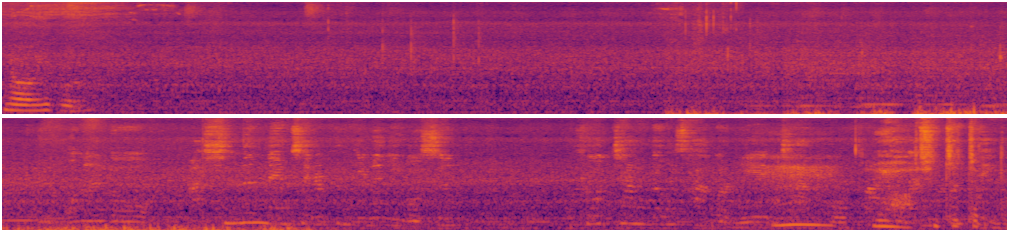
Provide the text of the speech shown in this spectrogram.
이거 풍기는 이곳은 교창동 사거리의 작고 야 진짜 작다.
